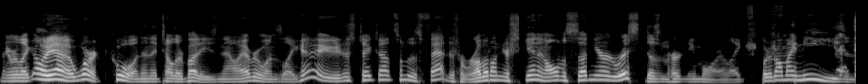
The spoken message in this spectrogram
they were like oh yeah it worked cool and then they tell their buddies now everyone's like hey you just take out some of this fat just rub it on your skin and all of a sudden your wrist doesn't hurt anymore like put it on my knees and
